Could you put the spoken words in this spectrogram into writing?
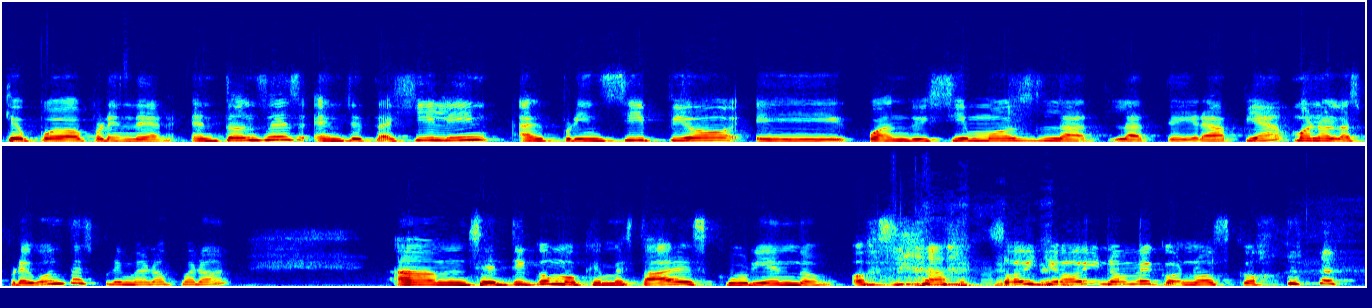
qué puedo aprender. Entonces, en Teta Healing, al principio, eh, cuando hicimos la, terapia, bueno, las preguntas primero fueron, sentí como que me estaba descubriendo, o sea, soy yo y no me conozco.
